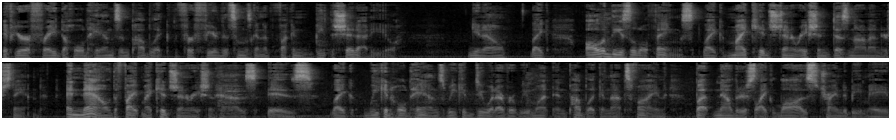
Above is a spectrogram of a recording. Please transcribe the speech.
if you're afraid to hold hands in public for fear that someone's gonna fucking beat the shit out of you. You know? Like all of these little things, like my kids' generation does not understand. And now the fight my kids' generation has is like we can hold hands, we can do whatever we want in public, and that's fine. But now there's like laws trying to be made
